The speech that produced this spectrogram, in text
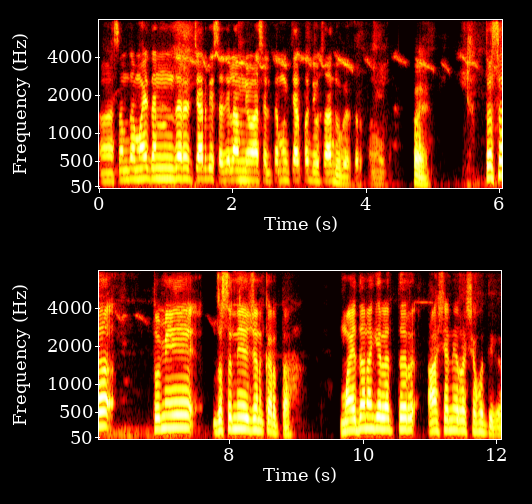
अं, समजा मैदान जर चार दिवसाचे लांबणीव असेल तर मग चार पाच दिवस अगोदर करतो नियोजन. होय. तसं तुम्ही जसं नियोजन करता मैदाना गेलात तर आशा निराशा होती का?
